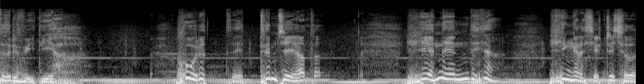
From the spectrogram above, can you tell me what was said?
ഇതൊരു വിധിയാ. ഒരു തെറ്റും ചെയ്യാത്ത. എന്നെ എന്തിനാ ഇങ്ങനെ ശിക്ഷിച്ചത്?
